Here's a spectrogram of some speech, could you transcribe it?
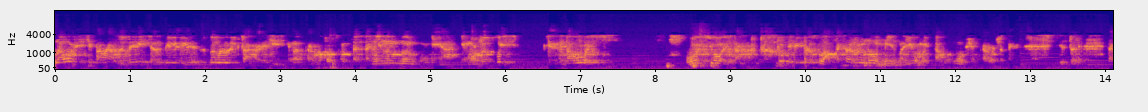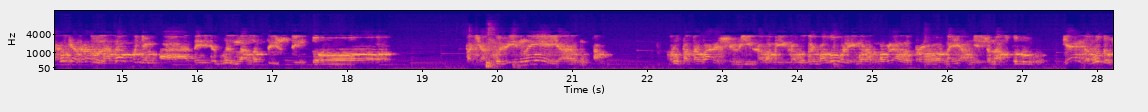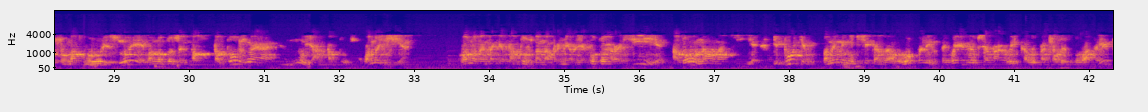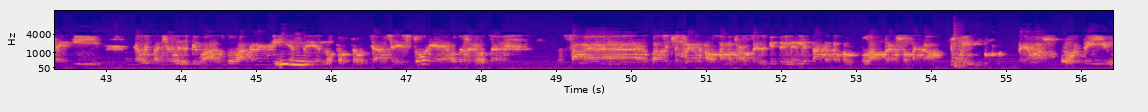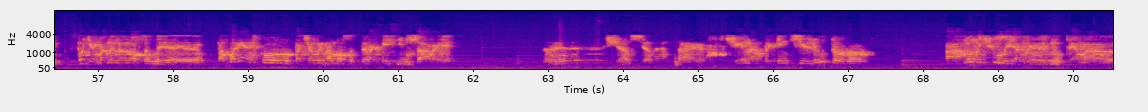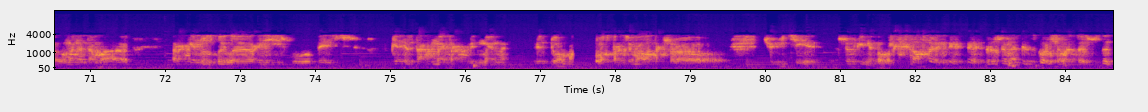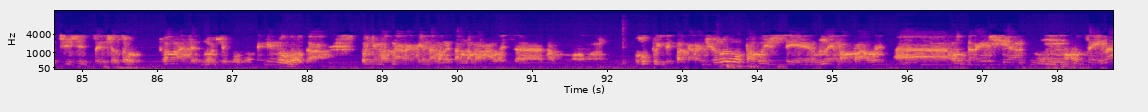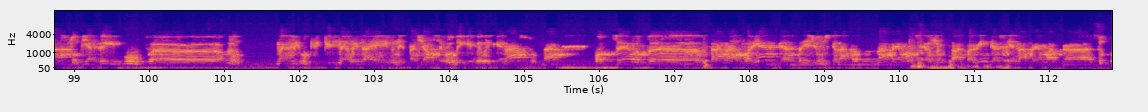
на офисе показывают, да видите, сбили, сбили летак российский над Краматорском. это не, ну, нет, не может быть. Это ось. Ось, ось. Так, кто тебе прислал? Так же, ну, не знакомый там. Ну, в общем, короче, так история. Так вот, я зразу згадав потім, а, десь на за тиждень до початку войны я, ну, там, група товаришів їхала, ми їхали з риболовлі, і ми розмовляли про наявність у нас в Тулубу Я їм доводив, що у нас було існує, воно дуже потужне, ну як потужне, воно є. Воно не таке потужне, наприклад, як у той Росії, але вона у нас є. І потім вони мені всі казали, о, блін, ти виявився правий, коли почали збивати літаки, коли почали збивати, збивати ракети, mm -hmm. ну то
